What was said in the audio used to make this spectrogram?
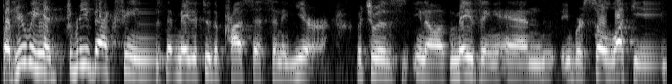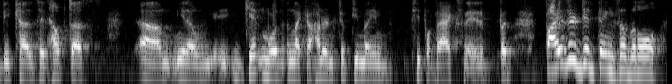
But here we had three vaccines that made it through the process in a year, which was you know amazing, and we were so lucky because it helped us. Um, you know, get more than like 150 million people vaccinated. But Pfizer did things a little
